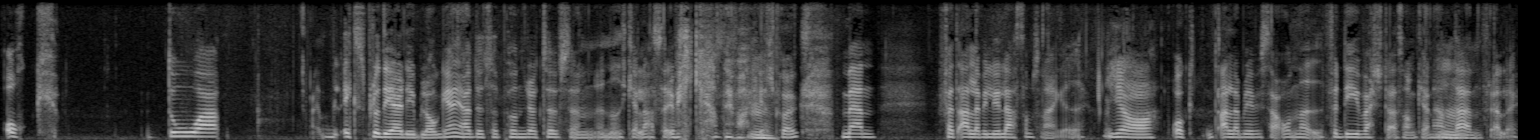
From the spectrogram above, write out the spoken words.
Och då exploderade i bloggen. Jag hade typ 100 000 unika läsare i veckan. Det var helt sjukt. Men för att alla vill ju läsa om såna här grejer. Ja, Och alla blev ju så här, åh nej, för det är ju värsta som kan hända en förälder.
